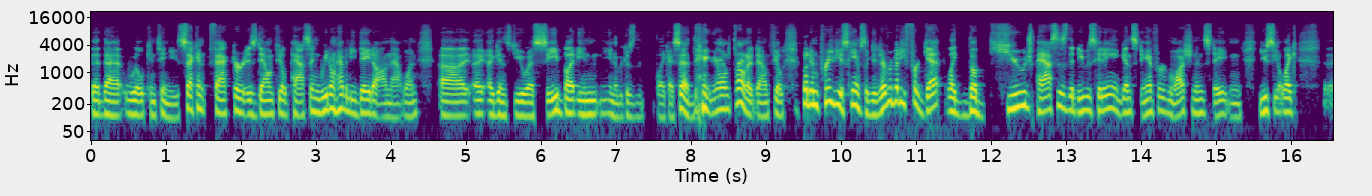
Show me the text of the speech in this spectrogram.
that that will continue. Second factor is downfield passing. We don't have any data on that one uh, against USC, but in you know because like I said, they weren't throwing it downfield. But in previous games, like did everybody forget like the huge passes that he was hitting against Stanford and Washington State and UC? Like uh,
